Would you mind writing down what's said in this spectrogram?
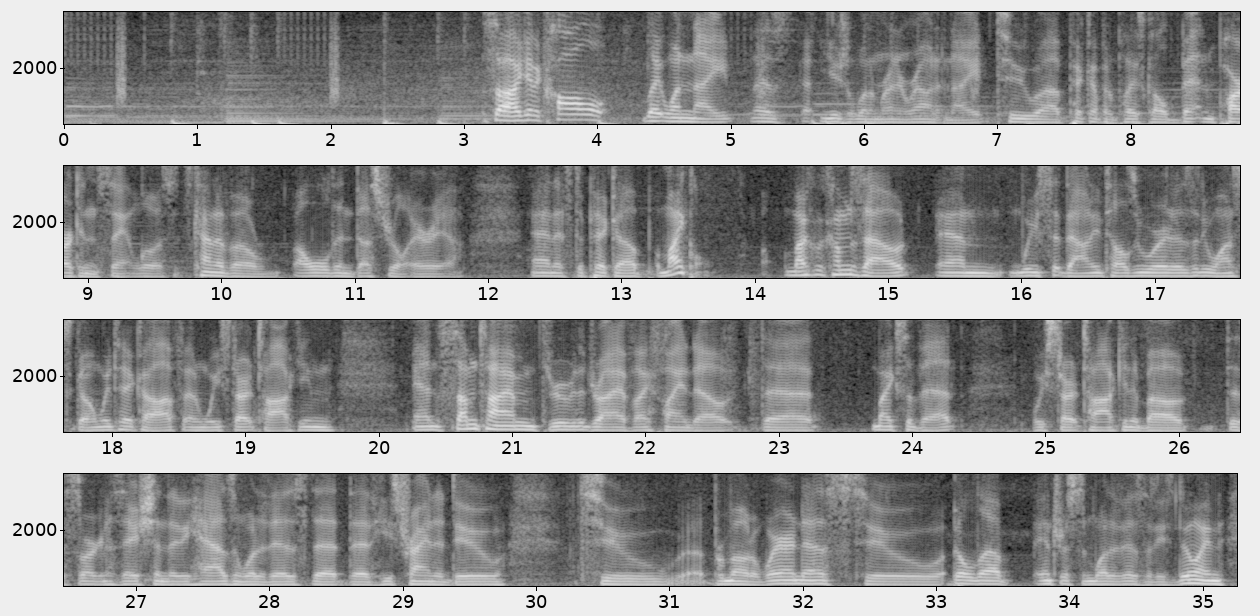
So I get a call late one night, as usual when I'm running around at night, to uh, pick up in a place called Benton Park in St. Louis. It's kind of a old industrial area, and it's to pick up Michael. Michael comes out, and we sit down. He tells me where it is that he wants to go, and we take off, and we start talking. And sometime through the drive, I find out that Mike's a vet. We start talking about this organization that he has and what it is that, that he's trying to do to uh, promote awareness, to build up interest in what it is that he's doing.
